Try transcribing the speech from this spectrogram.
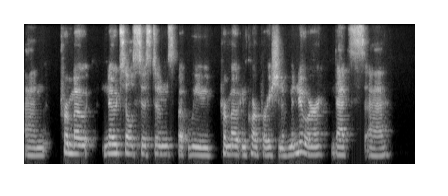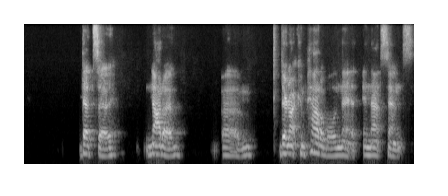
um, promote no-till systems, but we promote incorporation of manure, that's uh, that's a not a um, they're not compatible in that in that sense.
